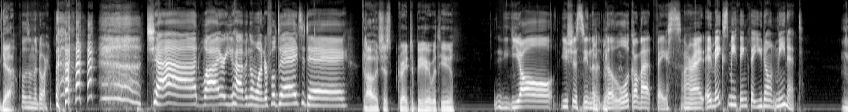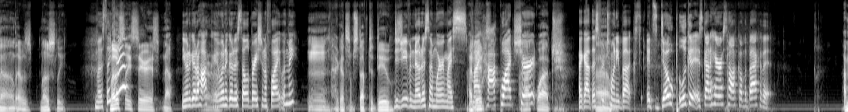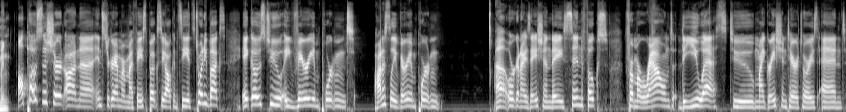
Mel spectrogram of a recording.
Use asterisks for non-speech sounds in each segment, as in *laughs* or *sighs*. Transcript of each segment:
Yeah. Closing the door. *laughs* Chad, why are you having a wonderful day today? Oh, it's just great to be here with you. Y'all, you should have seen the, the *laughs* look on that face. All right. It makes me think that you don't mean it. No, that was mostly Mostly, mostly serious. No, You want to go to Hawk? You want to go to Celebration of Flight with me? I got some stuff to do. Did you even notice I'm wearing my I my did. Hawk Watch shirt? Hawk Watch. I got this Um, for 20 bucks. It's dope. Look at it. It's got a Harris Hawk on the back of it. I mean, I'll post this shirt on uh, Instagram or my Facebook so y'all can see. It's 20 bucks. It goes to a very important, honestly, very important uh, organization. They send folks from around the U.S. to migration territories and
